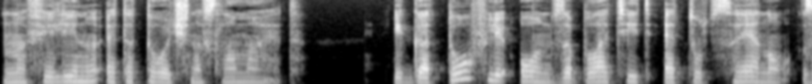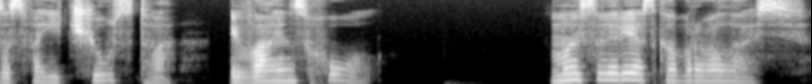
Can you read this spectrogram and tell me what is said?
Но Фелину это точно сломает. И готов ли он заплатить эту цену за свои чувства и Вайнс-Холл? Мысль резко оборвалась.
